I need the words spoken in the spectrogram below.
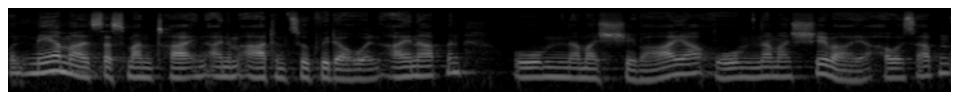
und mehrmals das Mantra in einem Atemzug wiederholen. Einatmen Om Namah Shivaya, Om Namah Shivaya. Ausatmen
